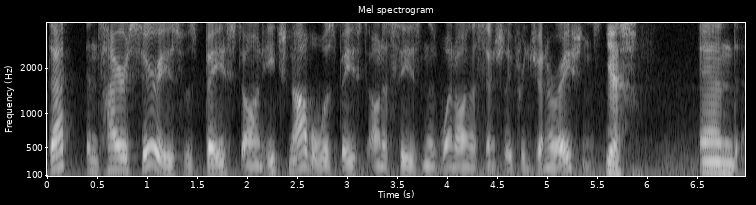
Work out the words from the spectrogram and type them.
that entire series was based on each novel was based on a season that went on essentially for generations. yes. And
